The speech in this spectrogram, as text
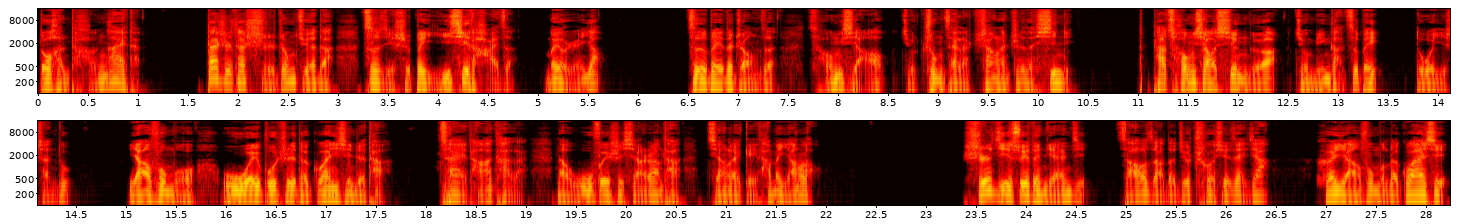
都很疼爱她，但是她始终觉得自己是被遗弃的孩子，没有人要。自卑的种子从小就种在了张兰芝的心里。她从小性格就敏感自卑，多疑善妒，养父母无微不至的关心着她，在她看来，那无非是想让她将来给他们养老。十几岁的年纪，早早的就辍学在家，和养父母的关系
